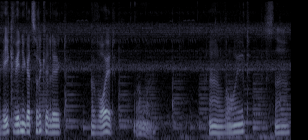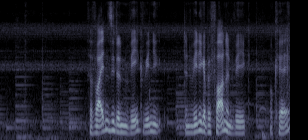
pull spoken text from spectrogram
Weg weniger zurückgelegt. Avoid. Avoid. So. Verweiden Sie den Weg wenig, den weniger befahrenen Weg. Okay.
